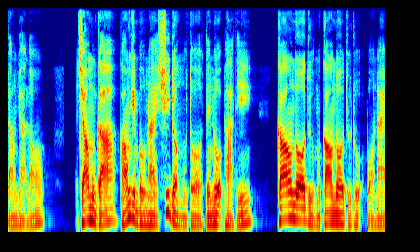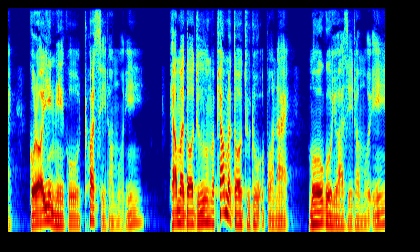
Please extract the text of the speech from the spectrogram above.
တောင်းကြလော အကြောင်းမူကားခေါင်းခင်ပုံ၌ရှိတော်မူသောသင်တို့အဖသည်ကောင်းသောသူမကောင်းသောသူတို့အပေါ်၌ကိုရောဤနေကိုထွက်စေတော်မူ၏ဖြောင့်မတ်သောသူမဖြောင့်မတ်သောသူတို့အပေါ်၌မိုးကိုရွာစေတော်မူ၏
